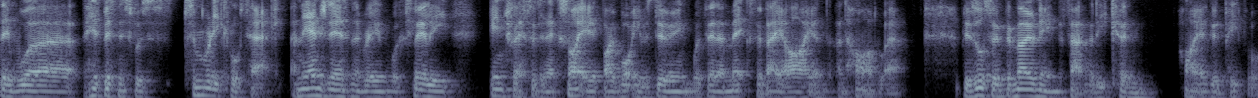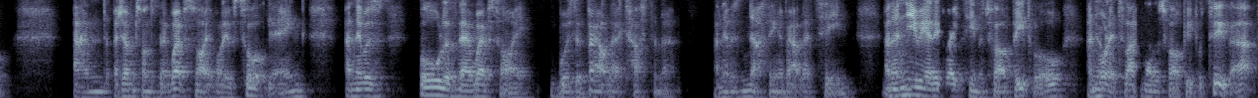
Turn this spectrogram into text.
they were his business was some really cool tech, and the engineers in the room were clearly interested and excited by what he was doing within a mix of AI and, and hardware. But he was also bemoaning the fact that he couldn't hire good people. And I jumped onto their website while he was talking, and there was all of their website was about their customer and there was nothing about their team. And I mm. knew he had a great team of 12 people and wanted to add another 12 people to that.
